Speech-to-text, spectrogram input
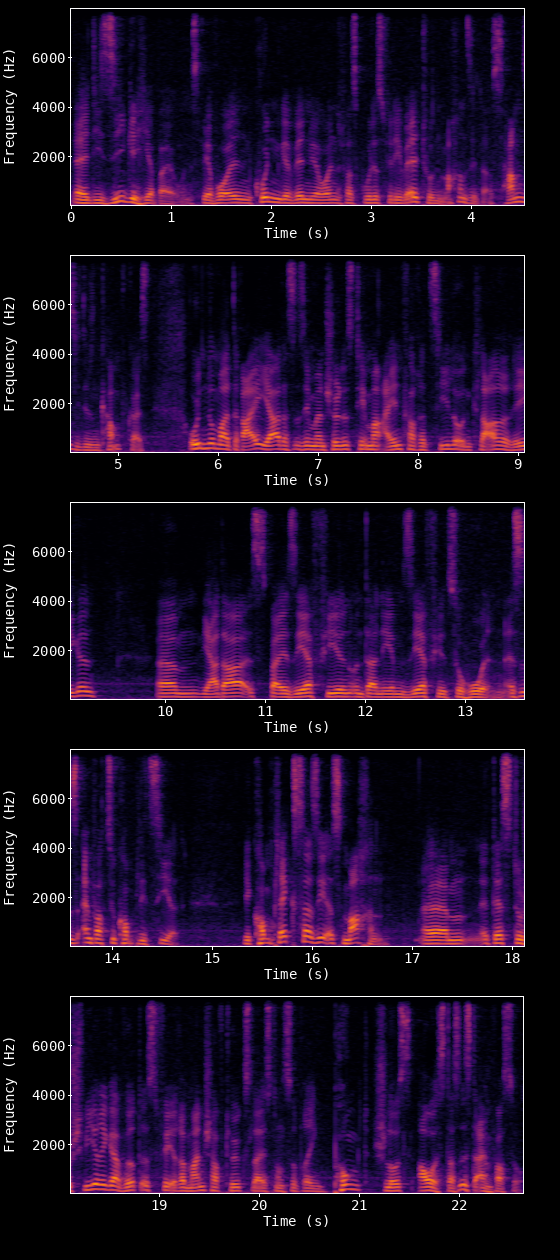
äh, die Siege hier bei uns. Wir wollen Kunden gewinnen, wir wollen etwas Gutes für die Welt tun. Machen Sie das. Haben Sie diesen Kampfgeist. Und Nummer drei, ja, das ist immer ein schönes Thema, einfache Ziele und klare Regeln ähm, ja, da ist bei sehr vielen Unternehmen sehr viel zu holen. Es ist einfach zu kompliziert. Je komplexer sie es machen, ähm, desto schwieriger wird es für ihre Mannschaft Höchstleistung zu bringen. Punkt, Schluss, aus. Das ist einfach so.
